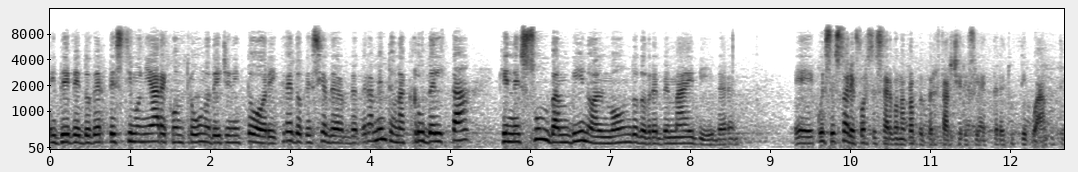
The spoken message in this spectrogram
e deve dover testimoniare contro uno dei genitori, credo che sia veramente una crudeltà che nessun bambino al mondo dovrebbe mai vivere. E queste storie forse servono proprio per farci riflettere tutti quanti.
